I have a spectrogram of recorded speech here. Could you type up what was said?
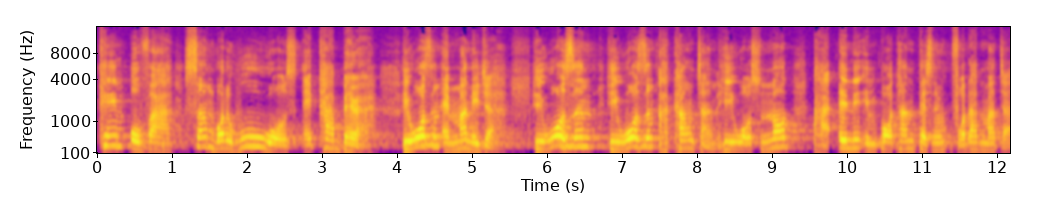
came over somebody who was a car cupbearer. He wasn't a manager. He wasn't he wasn't accountant. He was not uh, any important person for that matter.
